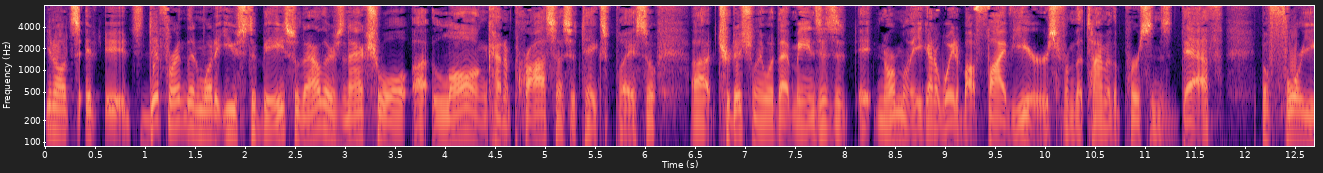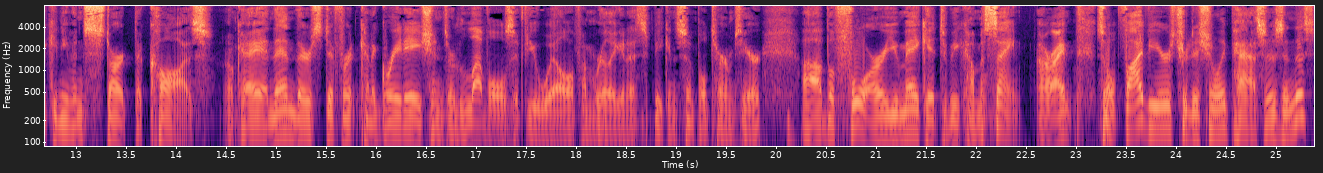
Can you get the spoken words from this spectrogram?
you know it's it, it's different than what it used to be. So now there's an actual uh, long kind of process that takes place. So uh, traditionally, what that means is it, it normally you got to wait about five years from the time of the person's death before you can even start the cause. Okay, and then there's different kind of gradations or levels, if you will, if I'm really going to speak in simple terms here, uh, before you make it to become a saint. All right, so five years traditionally passes, and this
